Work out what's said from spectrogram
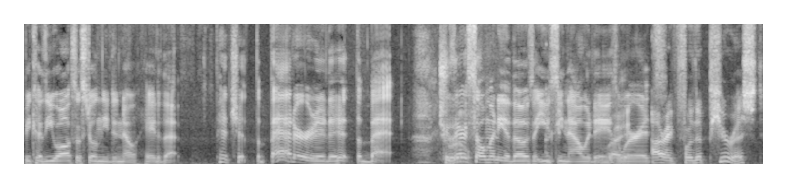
because you also still need to know, hey, did that pitch hit the bat or did it hit the bat? True. Because there's so many of those that you see nowadays Right. where it's All right, for the purist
